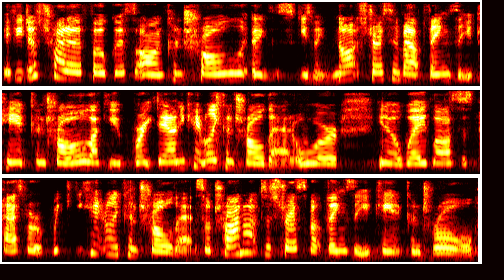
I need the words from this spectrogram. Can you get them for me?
if you just try to focus on control, excuse me, not stressing about things that you can't control, like you break down, you can't really control that. Or, you know, Wade lost his passport. You can't really control that. So try not to stress about things that you can't control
